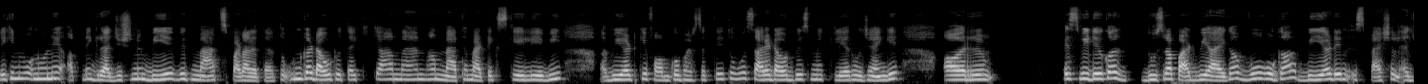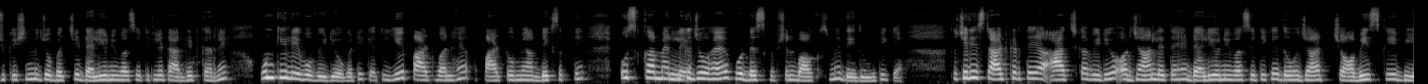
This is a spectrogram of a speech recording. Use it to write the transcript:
लेकिन वो, उन्होंने अपने ग्रेजुएशन में बी विद मैथ्स पढ़ा रहता है तो उनका डाउट होता है कि क्या मैम हम मैथमेटिक्स के लिए भी बी के फॉर्म को भर सकते हैं? तो वो सारे डाउट भी इसमें क्लियर हो जाएँगे और इस वीडियो का दूसरा पार्ट भी आएगा वो होगा बीएड इन स्पेशल एजुकेशन में जो बच्चे दिल्ली यूनिवर्सिटी के लिए टारगेट कर रहे हैं उनके लिए वो वीडियो होगा ठीक है? तो ये पार्ट वन है पार्ट टू में आप देख सकते हैं। उसका मैं लिंक जो है वो डिस्क्रिप्शन बॉक्स में दे दूँगी ठीक है? तो चलिए स्टार्ट करते हैं आज का वीडियो और जान लेते हैं डेली यूनिवर्सिटी के दो हज़ार चौबीस के बी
